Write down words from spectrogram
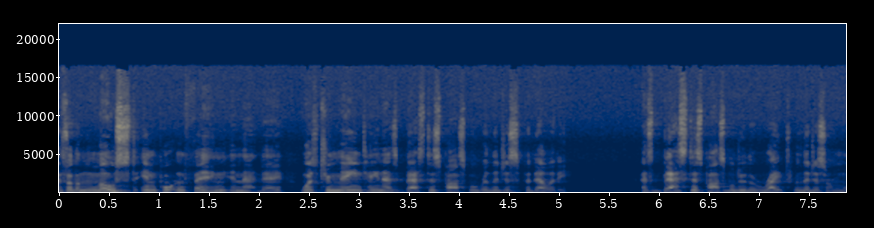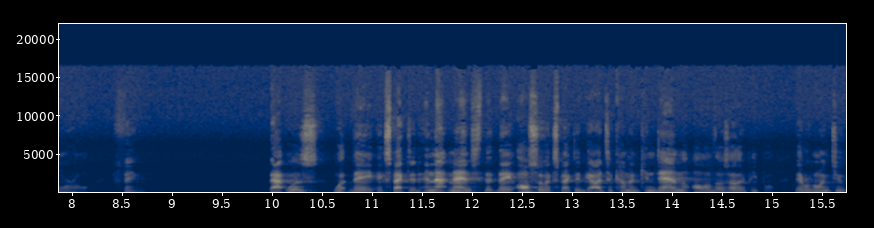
And so the most important thing in that day was to maintain as best as possible religious fidelity. As best as possible, do the right religious or moral thing. That was what they expected. And that meant that they also expected God to come and condemn all of those other people. They were going to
